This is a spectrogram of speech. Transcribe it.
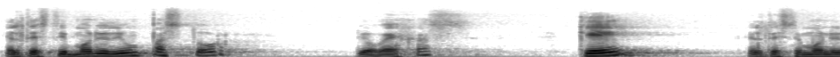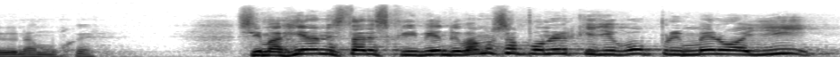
el testimonio de un pastor de ovejas que el testimonio de una mujer. ¿Se imaginan estar escribiendo? Y vamos a poner que llegó primero allí,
